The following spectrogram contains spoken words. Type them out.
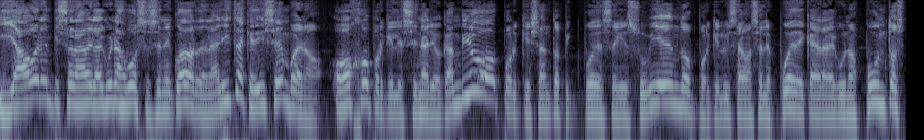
Y ahora empiezan a haber algunas voces en Ecuador de analistas que dicen, bueno, ojo porque el escenario cambió, porque Jan Topic puede seguir subiendo, porque Luisa González puede caer algunos puntos.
